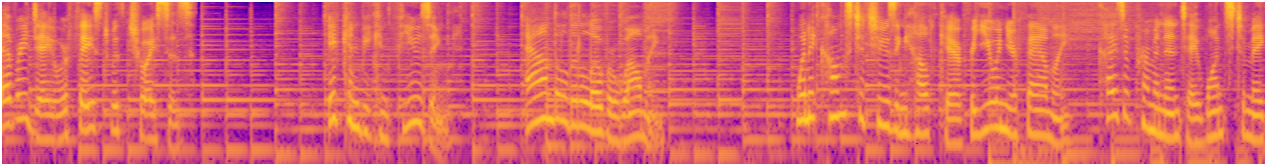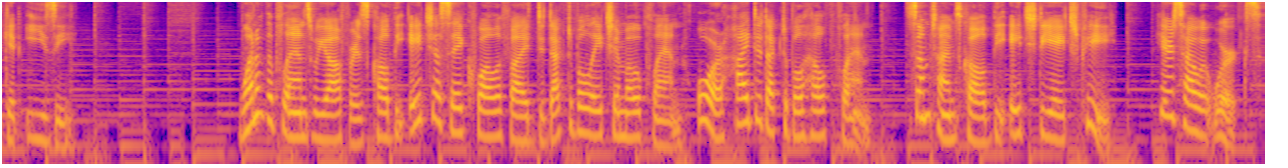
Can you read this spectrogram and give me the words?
Every day we're faced with choices. It can be confusing and a little overwhelming. When it comes to choosing healthcare for you and your family, Kaiser Permanente wants to make it easy. One of the plans we offer is called the HSA Qualified Deductible HMO Plan, or High Deductible Health Plan, sometimes called the HDHP. Here's how it works.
